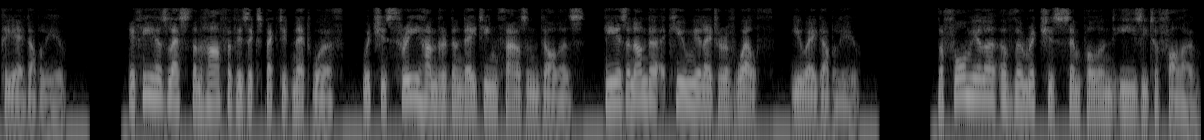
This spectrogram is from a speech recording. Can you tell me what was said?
PAW. If he has less than half of his expected net worth, which is $318,000, he is an under-accumulator of wealth, UAW. The formula of the rich is simple and easy to follow.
